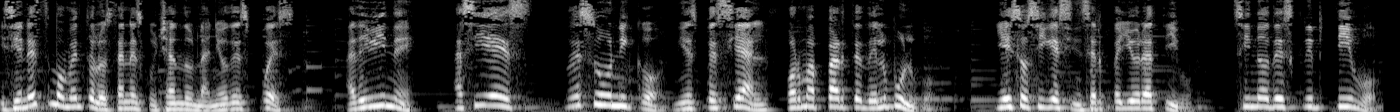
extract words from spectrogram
Y si en este momento lo están escuchando un año después, adivine, así es, no es único ni especial, forma parte del vulgo. Y eso sigue sin ser peyorativo, sino descriptivo.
